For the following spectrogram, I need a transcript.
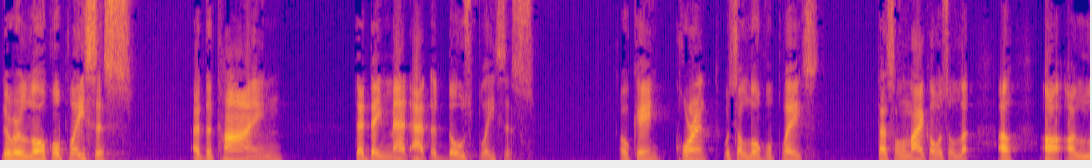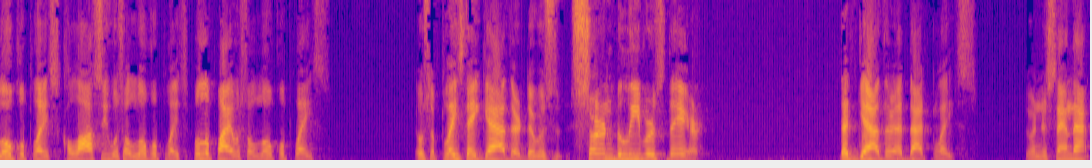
There were local places at the time that they met at, at those places. Okay? Corinth was a local place. Thessalonica was a, a, a, a local place. Colossae was a local place. Philippi was a local place. It was a place they gathered. There was certain believers there. that gather at that place. Do you understand that?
